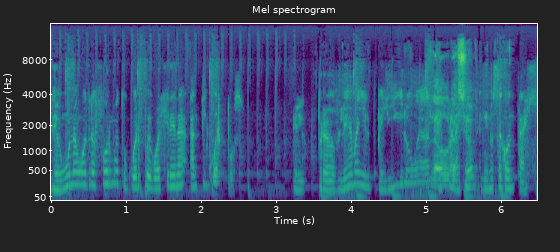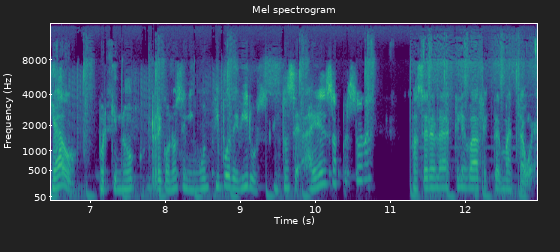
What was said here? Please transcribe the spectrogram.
de una u otra forma, tu cuerpo igual genera anticuerpos. El problema y el peligro, weón, La es para gente que no se ha contagiado, porque no reconoce ningún tipo de virus. Entonces, a esas personas va a ser a las que les va a afectar más esta wea.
